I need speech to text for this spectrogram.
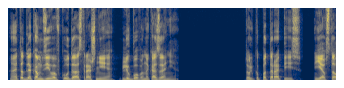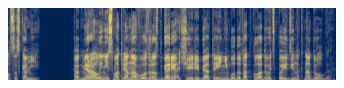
А это для комдивов куда страшнее любого наказания. Только поторопись. Я встал со скамьи. Адмиралы, несмотря на возраст, горячие ребята и не будут откладывать поединок надолго.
